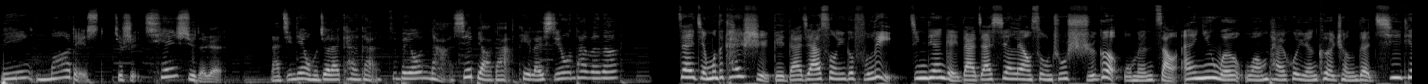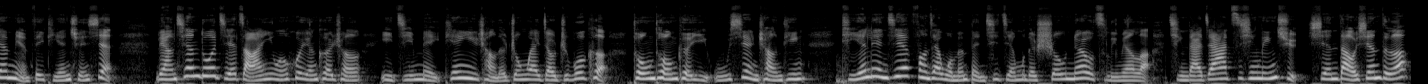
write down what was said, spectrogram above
being modest 就是谦虚的人。 那今天我们就来看看分别有哪些表达可以来形容他们呢？在节目的开始，给大家送一个福利，今天给大家限量送出十个我们早安英文王牌会员课程的七天免费体验权限，两千多节早安英文会员课程以及每天一场的中外教直播课，通通可以无限畅听。体验链接放在我们本期节目的 show notes 里面了，请大家自行领取，先到先得。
